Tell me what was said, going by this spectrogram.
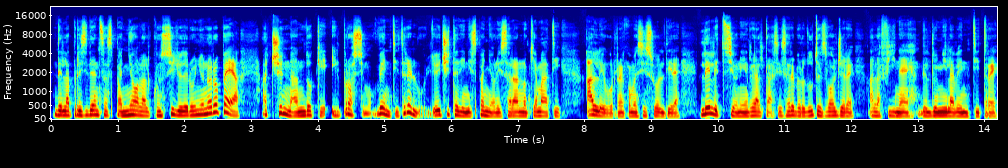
della presidenza spagnola al Consiglio dell'Unione Europea, accennando che il prossimo 23 luglio i cittadini spagnoli saranno chiamati alle urne, come si suol dire. Le elezioni in realtà si sarebbero dovute svolgere alla fine del 2023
